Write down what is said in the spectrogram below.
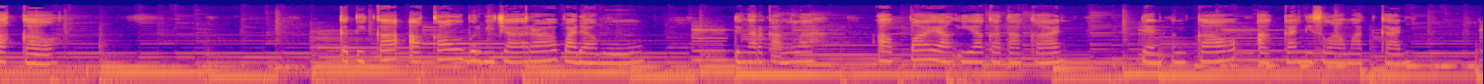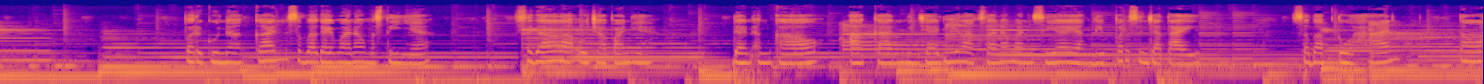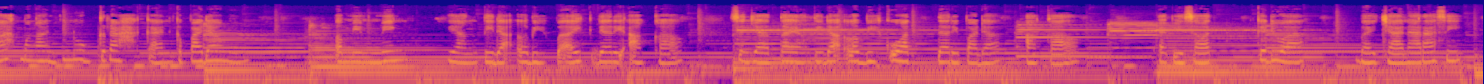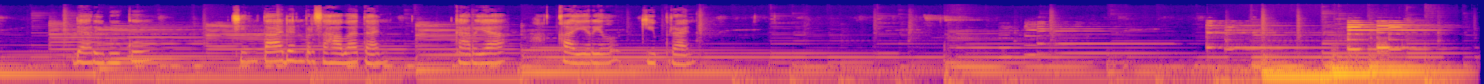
akal. Ketika akal berbicara padamu, dengarkanlah apa yang ia katakan, dan engkau akan diselamatkan. Pergunakan sebagaimana mestinya segala ucapannya dan engkau akan menjadi laksana manusia yang dipersenjatai sebab Tuhan telah menganugerahkan kepadamu pembimbing yang tidak lebih baik dari akal, senjata yang tidak lebih kuat daripada akal. Episode kedua, baca narasi dari buku Cinta dan Persahabatan, karya Khairil Gibran.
